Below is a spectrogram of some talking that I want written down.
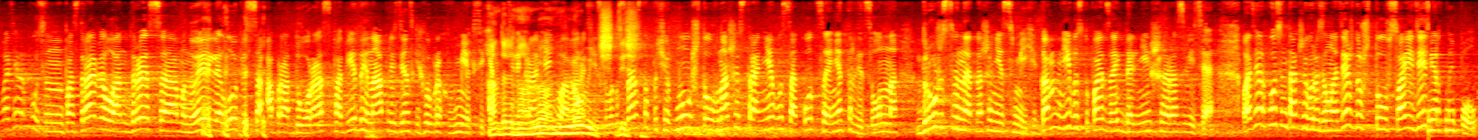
Владимир Путин поздравил Андреса Мануэля Лопеса Абрадора с победой на президентских выборах в Мексике. Андрей в телеграмме глава российского государства подчеркнул, что в нашей стране высоко ценят традиционно дружественные отношения с Мехико и выступают за их дальнейшее развитие. Владимир Путин также выразил надежду, что в своей деятельности смертный полк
